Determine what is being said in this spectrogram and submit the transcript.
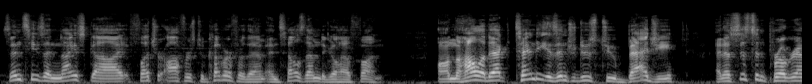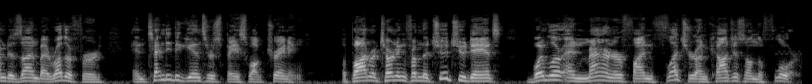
Since he's a nice guy, Fletcher offers to cover for them and tells them to go have fun. On the holodeck, Tendi is introduced to Badgie, an assistant program designed by Rutherford, and Tendi begins her spacewalk training. Upon returning from the choo choo dance, Boimler and Mariner find Fletcher unconscious on the floor.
